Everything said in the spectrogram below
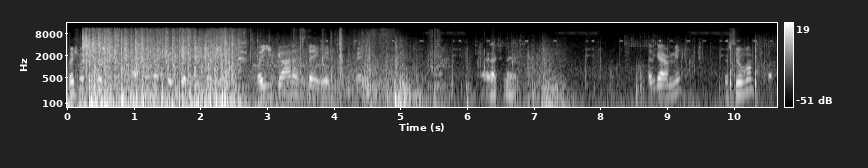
Push push. Push push. But you gotta stay with me, okay? I got you, man. This guy with me? There's two of them? What's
